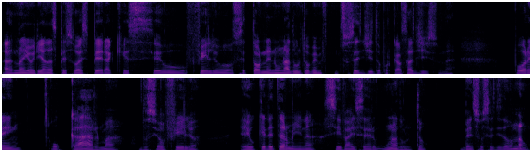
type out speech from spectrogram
a maioria das pessoas espera que seu filho se torne um adulto bem sucedido por causa disso, né? Porém, o karma do seu filho é o que determina se vai ser um adulto bem sucedido ou não.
